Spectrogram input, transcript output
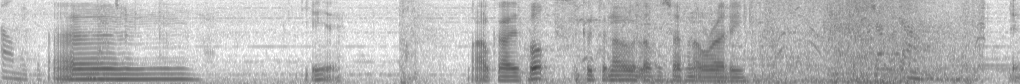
I'll make this look like magic. Um, yeah. Maokai is bot, good to know, level 7 already. Damn.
